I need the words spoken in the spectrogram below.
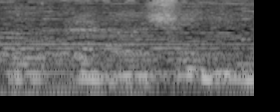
सर्वपापप्रणाशिनी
